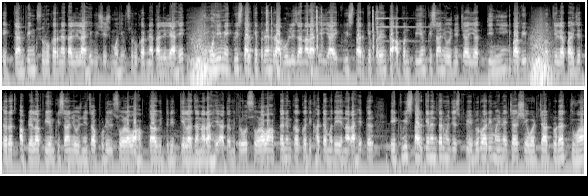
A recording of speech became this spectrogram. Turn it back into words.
एक कॅम्पिंग सुरू करण्यात आलेलं आहे विशेष मोहीम सुरू करण्यात आलेली आहे. ही मोहीम एकवीस तारखेपर्यंत राबवली जाणार आहे. या एकवीस तारखेपर्यंत आपण पी एम किसान योजनेच्या या तिन्ही बाबी पूर्ण केल्या पाहिजे तरच आपल्याला पी एम किसान योजनेचा पुढील सोळावा हप्ता वितरित केला जाणार आहे. आता मित्रो सोळावा हप्ता नेमका कधी खात्यामध्ये येणार आहे? तर एकवीस तारखेनंतर म्हणजेच फेब्रुवारी महिन्याच्या शेवटच्या आठवड्यात किंवा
